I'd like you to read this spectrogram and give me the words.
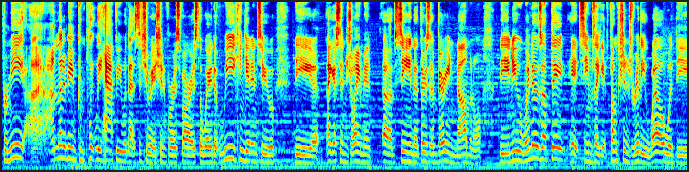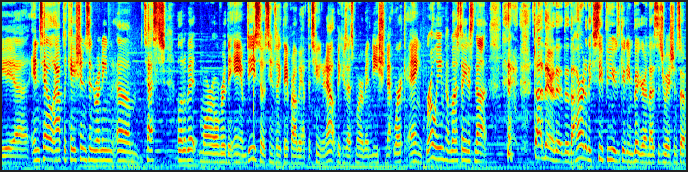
for me, I, am gonna be completely happy with that situation for as far as the way that we can get into the, I guess, enjoyment of seeing that there's a very nominal. The new Windows update, it seems like it functions really well with the uh, Intel applications and running um, tests a little bit more over the AMD. So it seems like they probably have to tune it out because that's more of a niche network and growing. I'm not saying it's not, it's not there. The, the, the heart of the CPU is getting bigger in that situation. So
